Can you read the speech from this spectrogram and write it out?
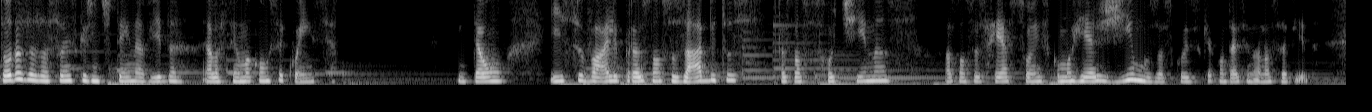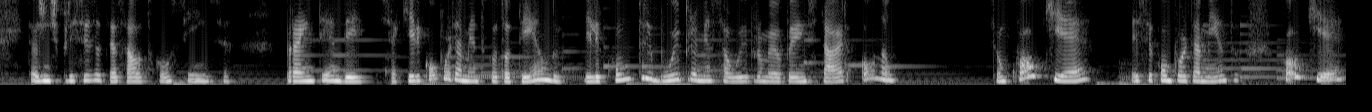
Todas as ações que a gente tem na vida, elas têm uma consequência. Então, isso vale para os nossos hábitos, para as nossas rotinas, as nossas reações, como reagimos às coisas que acontecem na nossa vida. Então a gente precisa ter essa autoconsciência para entender se aquele comportamento que eu estou tendo, ele contribui para minha saúde, para o meu bem-estar ou não. Então qual que é esse comportamento? Qual que é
